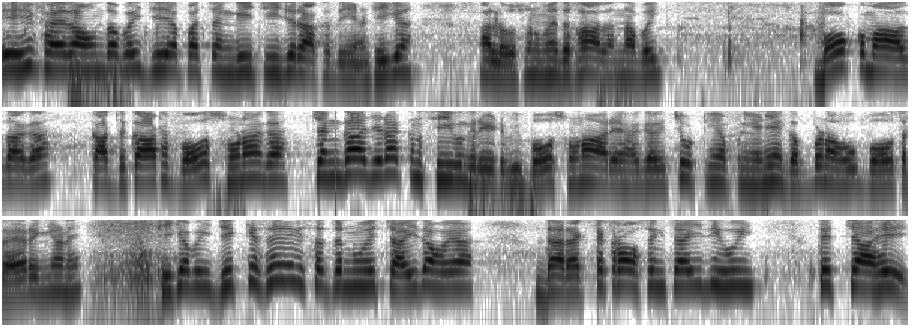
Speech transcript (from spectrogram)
ਇਹੀ ਫਾਇਦਾ ਹੁੰਦਾ ਬਾਈ, ਜੇ ਆਪਾਂ ਚੰਗੀ ਚੀਜ਼ ਰੱਖਦੇ ਆਂ ਠੀਕ ਆ ਆ ਲਓ, ਤੁਹਾਨੂੰ ਮੈਂ ਦਿਖਾ ਦਿੰਨਾ ਬਾਈ। ਬਹੁਤ ਕਮਾਲ ਦਾਗਾ ਕੱਦ ਕਾਠ ਬਹੁਤ ਸੋਹਣਾਗਾ ਚੰਗਾ ਜਿਹੜਾ ਕਨਸੀਵਿੰਗ ਰੇਟ ਵੀ ਬਹੁਤ ਸੋਹਣਾ ਆ ਰਿਹਾ ਹੈਗਾ, ਝੋਟੀਆਂ ਆਪਣੀਆਂ ਜਿਹੜੀਆਂ ਗੱਭਣਾ, ਉਹ ਬਹੁਤ ਰਹਿ ਰਹੀਆਂ ਨੇ, ਠੀਕ ਆ ਬਈ? ਜੇ ਕਿਸੇ ਵੀ ਸੱਜਣ ਨੂੰ ਇਹ ਚਾਹੀਦਾ ਹੋਇਆ ਡਾਇਰੈਕਟ ਕ੍ਰਾਸਿੰਗ ਚਾਹੀਦੀ ਹੋਈ, ਤੇ ਚਾਹੇ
